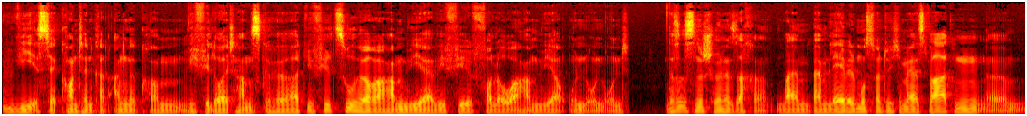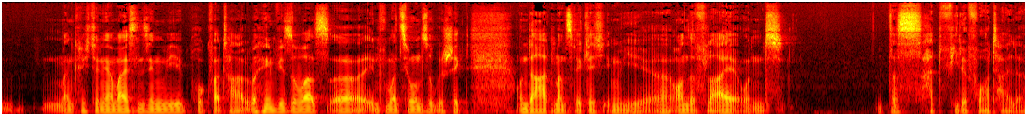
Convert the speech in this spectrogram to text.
wie ist der Content gerade angekommen, wie viele Leute haben es gehört, wie viele Zuhörer haben wir, wie viele Follower haben wir und, und, und. Das ist eine schöne Sache. Beim, beim Label muss man natürlich immer erst warten. Man kriegt dann ja meistens irgendwie pro Quartal oder irgendwie sowas äh, Informationen zugeschickt. Und da hat man es wirklich irgendwie äh, on the fly und das hat viele Vorteile.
